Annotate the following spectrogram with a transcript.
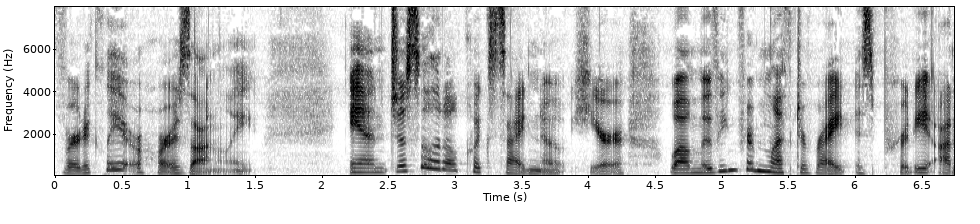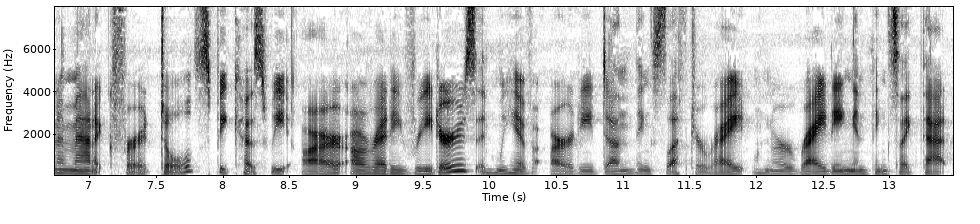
vertically or horizontally. And just a little quick side note here while moving from left to right is pretty automatic for adults because we are already readers and we have already done things left to right when we're writing and things like that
